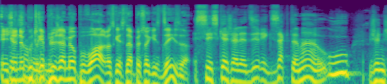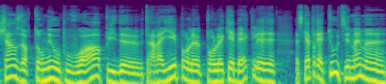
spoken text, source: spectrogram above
Et je ne goûterai mes- plus jamais au pouvoir, là, parce que c'est un peu ça qu'ils se disent, là. C'est ce que j'allais dire exactement. Ou j'ai une chance de retourner au pouvoir puis de travailler pour le pour le Québec. le- Parce qu'après tout, tu sais, même un,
